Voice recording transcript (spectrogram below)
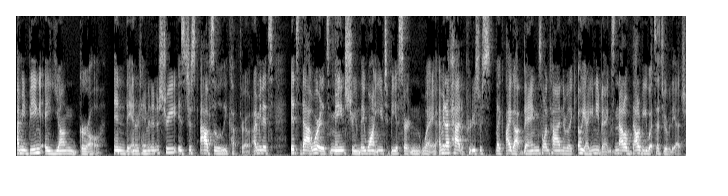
I mean being a young girl in the entertainment industry is just absolutely cutthroat. I mean it's it's that word. It's mainstream. They want you to be a certain way. I mean, I've had producers like I got bangs one time. They were like, "Oh yeah, you need bangs, and that'll that'll be what sets you over the edge."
